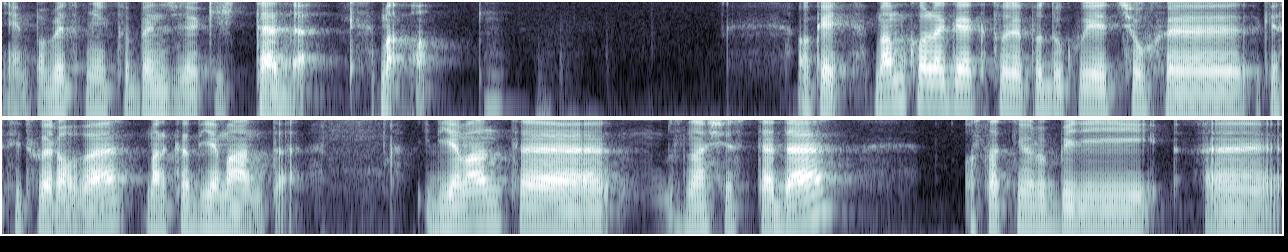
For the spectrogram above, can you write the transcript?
nie wiem, powiedzmy, niech to będzie jakiś TED. Ma, o. Ok, mam kolegę, który produkuje ciuchy takie streetwearowe, marka Diamante. I Diamante zna się z TED. Ostatnio robili e,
